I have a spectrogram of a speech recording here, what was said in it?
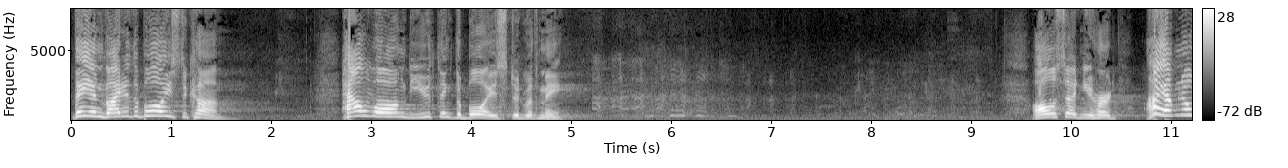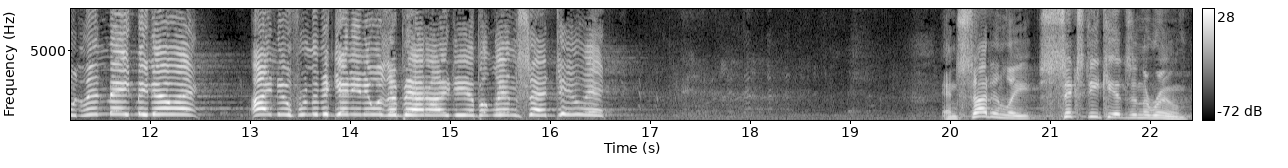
They invited the boys to come. How long do you think the boys stood with me? All of a sudden you heard, I have no, Lynn made me do it. I knew from the beginning it was a bad idea, but Lynn said, do it. And suddenly, 60 kids in the room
